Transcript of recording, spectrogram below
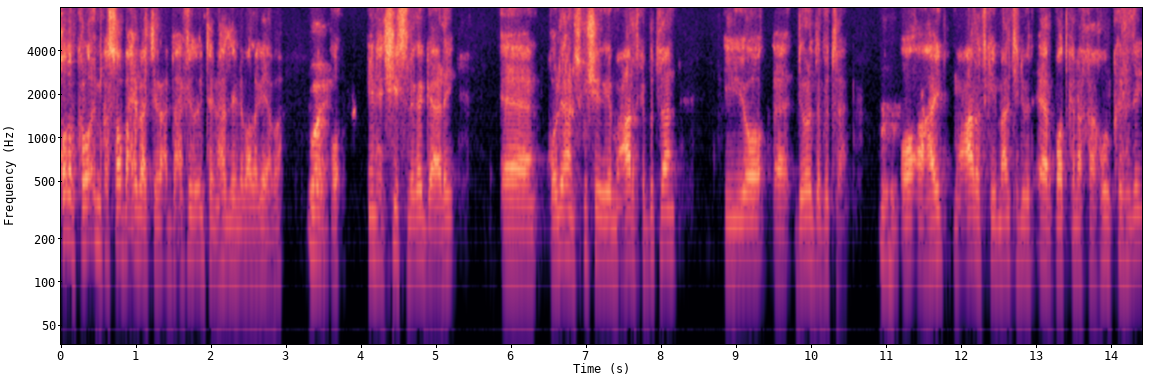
qodob kaloo imika soo baxay baa jira cabdixafiid oo intaynu hadlayna baa laga yaabaa. In heshiis laga gaadhay qolyahan isku sheegaya mucaaradka puntland iyo dowladda puntland. Oo ahayd mucaaradkii maalintii dhibad airportkana khaahuul ka riday.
